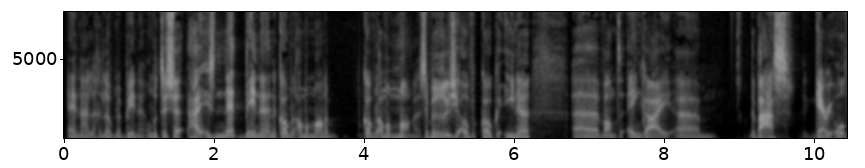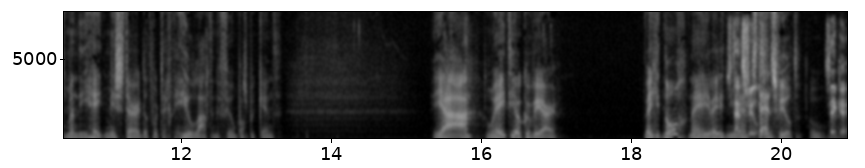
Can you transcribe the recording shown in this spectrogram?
en hij loopt naar binnen. Ondertussen, hij is net binnen en dan komen er allemaal mannen. Komen er allemaal mannen. Ze hebben ruzie over cocaïne. eh, want één guy, ehm, de baas, Gary Oldman, die heet Mr. Dat wordt echt heel laat in de film pas bekend. Ja, hoe heet hij ook alweer? Weet je het nog? Nee, je weet het niet. Stansfield. Hè? Stansfield. Oeh. Zeker.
